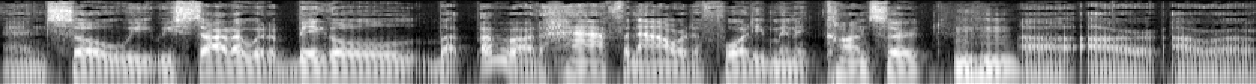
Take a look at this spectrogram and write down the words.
And so we, we start out with a big old, about, about a half an hour to 40 minute concert. Mhm. Uh, our our uh,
